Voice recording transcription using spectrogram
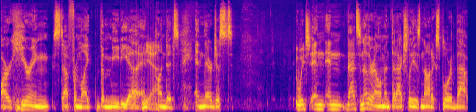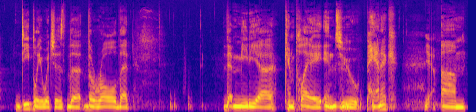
are hearing stuff from like the media and Yeah. pundits, and they're just which and and that's another element that actually is not explored that deeply, which is the the role that that media can play into mm-hmm. panic Yeah. Um,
